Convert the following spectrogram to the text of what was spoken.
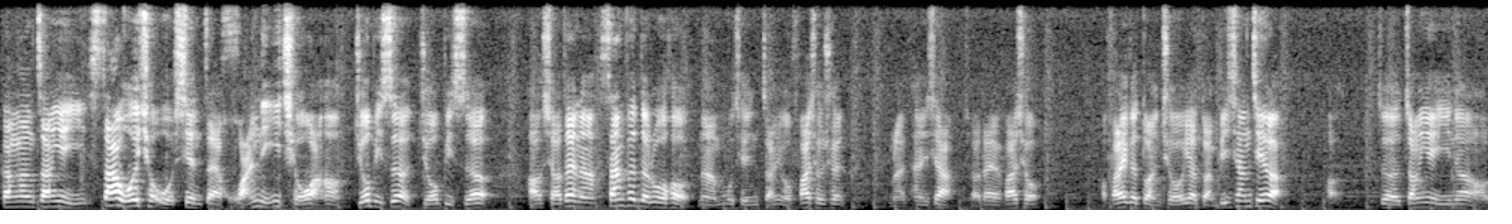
刚刚张燕怡杀我一球，我现在还你一球啊哈，九比十二，九比十二。好，小戴呢三分的落后，那目前掌有发球权，我们来看一下小戴发球，好，发了一个短球，要短兵相接了。好，这张燕怡呢哦，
